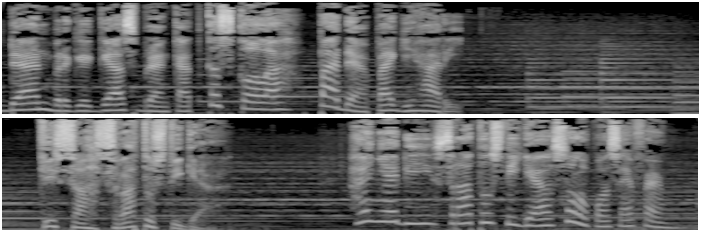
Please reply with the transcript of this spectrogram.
dan bergegas berangkat ke sekolah pada pagi hari. Kisah 103 Hanya di 103 Solo Pos FM.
